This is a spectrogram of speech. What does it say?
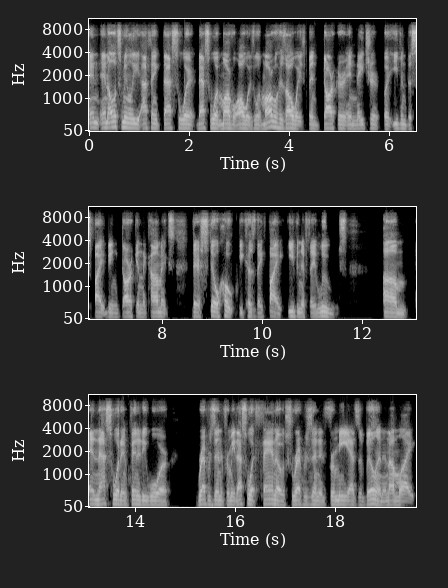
and and ultimately I think that's where that's what Marvel always what Marvel has always been darker in nature, but even despite being dark in the comics, there's still hope because they fight even if they lose. Um, and that's what Infinity War represented for me. That's what Thanos represented for me as a villain, and I'm like,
